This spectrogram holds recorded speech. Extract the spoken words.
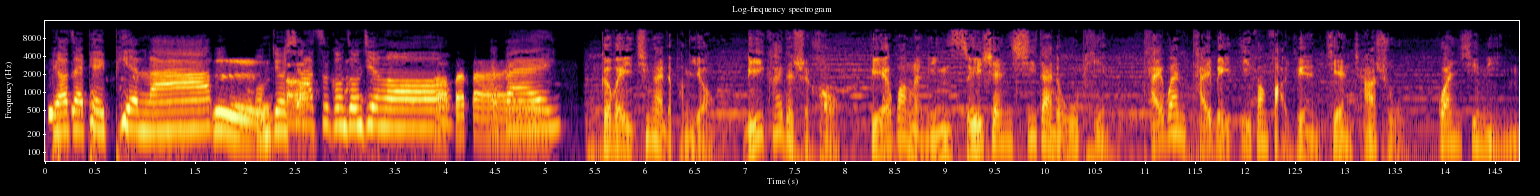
不要再被骗啦。是，我们就下次空中见喽。好，拜拜，拜拜。各位亲爱的朋友，离开的时候别忘了您随身携带的物品。台湾台北地方法院检察署关心您。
